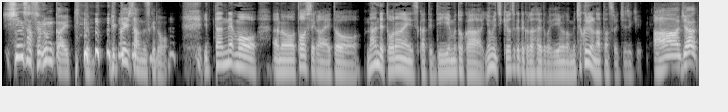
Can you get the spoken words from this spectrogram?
審査するんかいって言ってびっくりしたんですけど。一旦ね、もう、あの、通していかないと、なんで通らないですかって DM とか、夜道気をつけてくださいとか DM がめっちゃ来るようになったんですよ、一時期。ああ、じゃあ、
